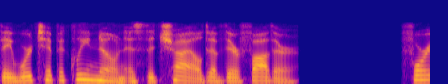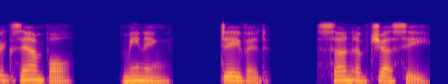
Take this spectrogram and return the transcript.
they were typically known as the child of their father. For example, meaning, David, son of Jesse.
